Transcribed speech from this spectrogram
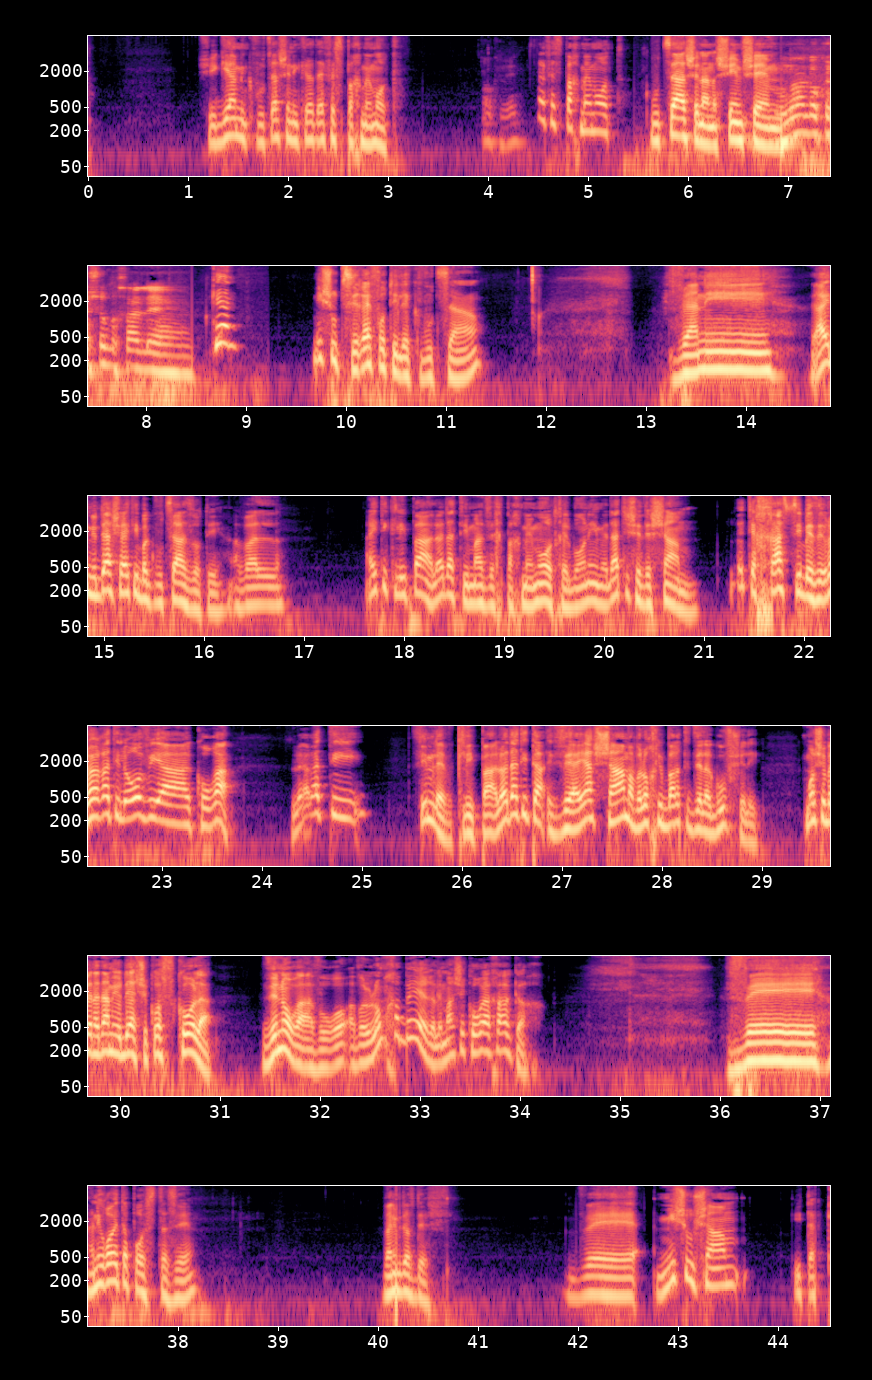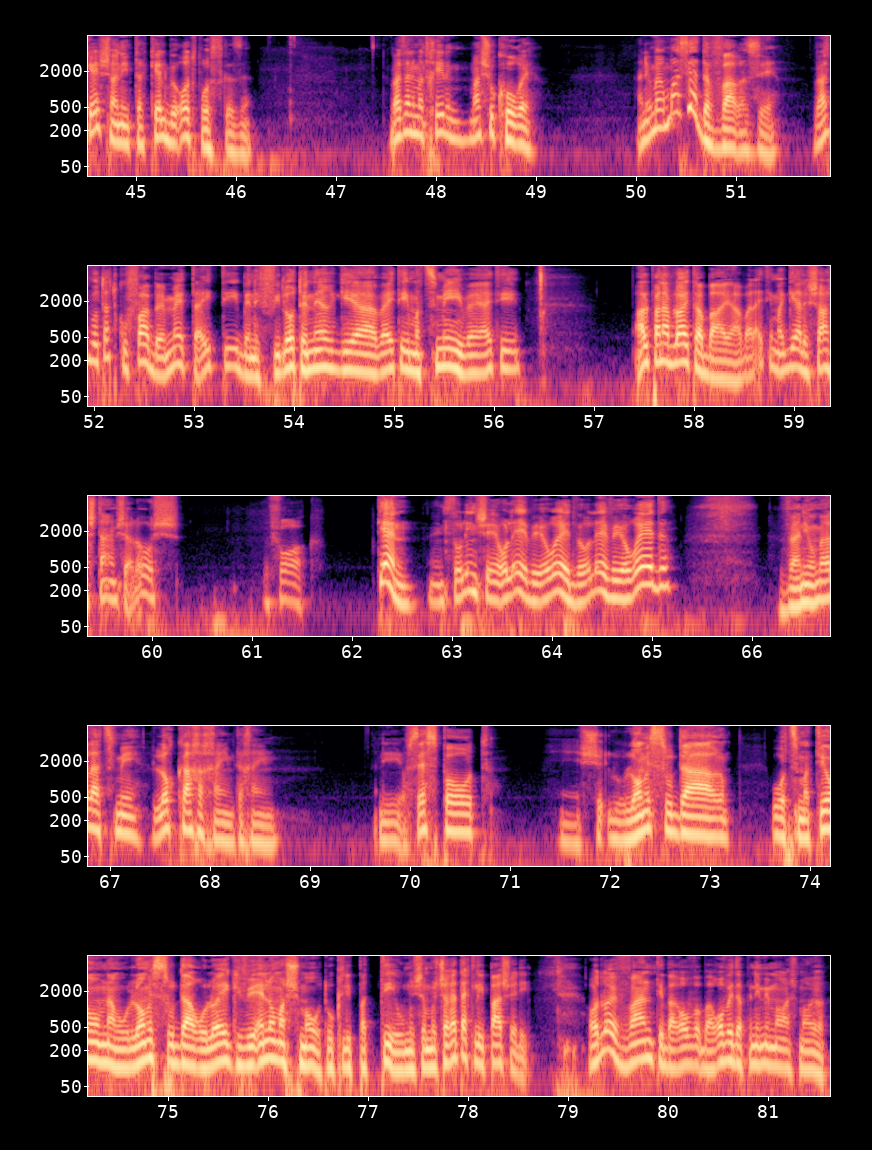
שהגיע מקבוצה שנקראת אפס פחמימות. אוקיי. אפס פחמימות. קבוצה של אנשים שהם... תמונה לא קשור בכלל ל... כן. מישהו צירף אותי לקבוצה, ואני... אני יודע שהייתי בקבוצה הזאת, אבל הייתי קליפה, לא ידעתי מה זה פחמימות, חלבונים, ידעתי שזה שם. לא התייחסתי בזה, לא ירדתי לעובי הקורה. לא ירדתי, שים לב, קליפה, לא ידעתי, זה היה שם, אבל לא חיברתי את זה לגוף שלי. כמו שבן אדם יודע שכוס קולה זה נורא עבורו, אבל הוא לא מחבר למה שקורה אחר כך. ואני רואה את הפוסט הזה, ואני מדפדף. ומישהו שם התעקש שאני אתקל בעוד פוסט כזה. ואז אני מתחיל עם משהו קורה. אני אומר, מה זה הדבר הזה? ואז באותה תקופה באמת הייתי בנפילות אנרגיה, והייתי עם עצמי, והייתי... על פניו לא הייתה בעיה, אבל הייתי מגיע לשעה 2-3. מפורק. כן, אינסולין שעולה ויורד ועולה ויורד, ואני אומר לעצמי, לא ככה חיים את החיים. אני עושה ספורט, הוא לא מסודר, הוא עוצמתי אמנם, הוא לא מסודר, הוא לא עקבי, אין לו משמעות, הוא קליפתי, הוא משרת את הקליפה שלי. עוד לא הבנתי ברוב, ברובד הפנימי מה המשמעויות.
